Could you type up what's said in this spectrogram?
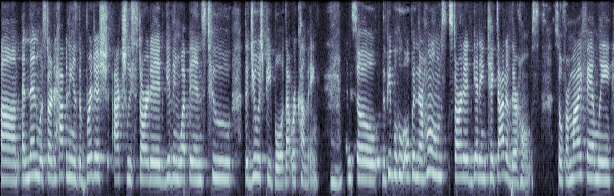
Um, and then what started happening is the British actually started giving weapons to the Jewish people that were coming. Mm-hmm. And so the people who opened their homes started getting kicked out of their homes. So for my family,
